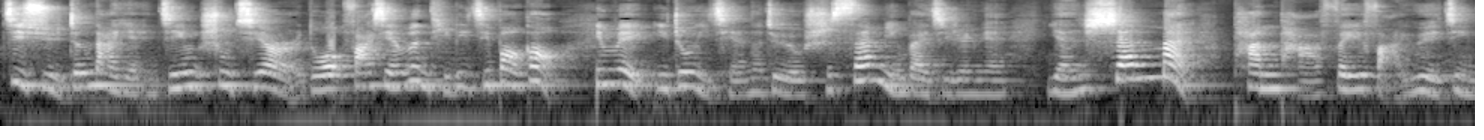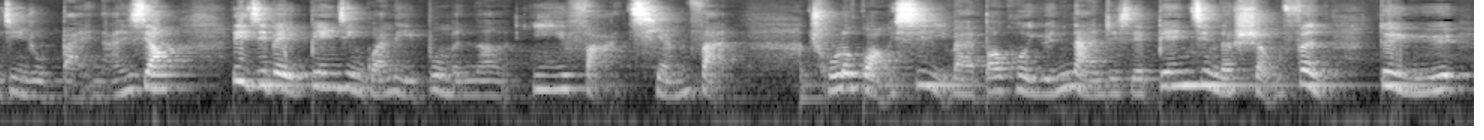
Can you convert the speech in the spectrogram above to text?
继续睁大眼睛、竖起耳朵，发现问题立即报告。因为一周以前呢，就有十三名外籍人员沿山脉攀爬非法越境进入百南乡，立即被边境管理部门呢依法遣返。除了广西以外，包括云南这些边境的省份，对于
